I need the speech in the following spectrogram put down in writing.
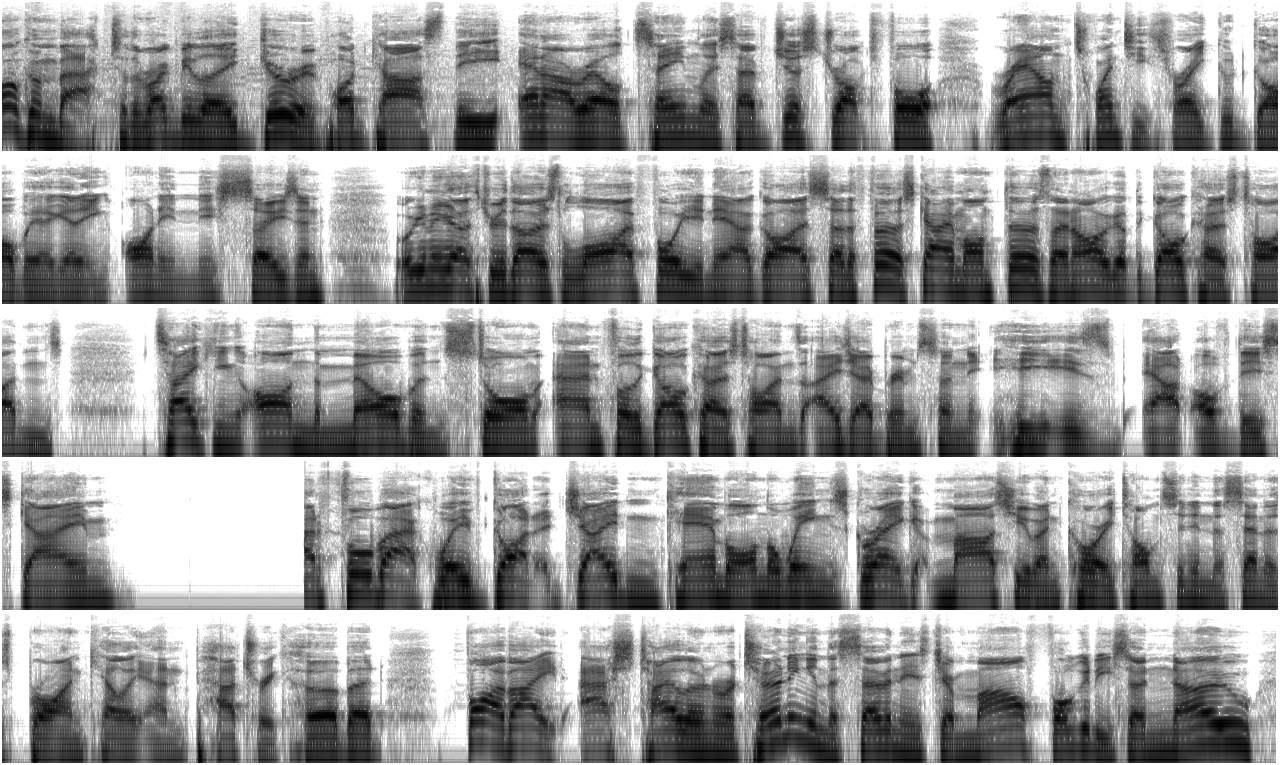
Welcome back to the Rugby League Guru podcast. The NRL team lists have just dropped for round 23. Good goal we are getting on in this season. We're going to go through those live for you now, guys. So the first game on Thursday night, we've got the Gold Coast Titans taking on the Melbourne Storm. And for the Gold Coast Titans, AJ Brimson, he is out of this game. At fullback, we've got Jayden Campbell on the wings, Greg Marzhew and Corey Thompson in the centres, Brian Kelly and Patrick Herbert. Five eight, Ash Taylor, and returning in the seven is Jamal Fogarty. So no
